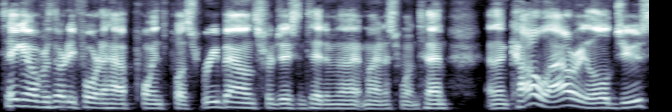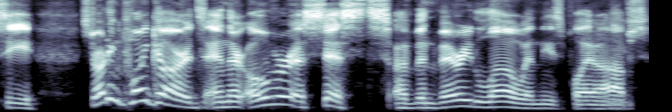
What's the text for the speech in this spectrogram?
taking over 34 and a half points plus rebounds for Jayson Tatum tonight, minus 110. And then Kyle Lowry, a little juicy. Starting point guards and their over assists have been very low in these mm-hmm. playoffs.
